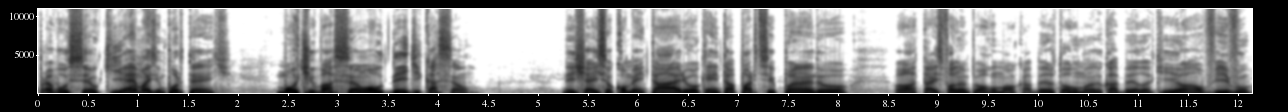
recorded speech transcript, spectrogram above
Para você, o que é mais importante? Motivação ou dedicação? Deixa aí seu comentário ou quem está participando. Ó, a Thais falando para eu arrumar o cabelo, estou arrumando o cabelo aqui, ó, ao vivo.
